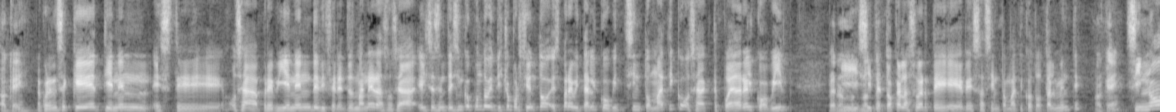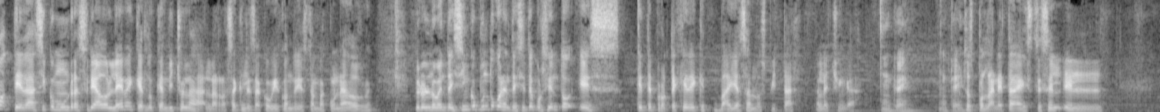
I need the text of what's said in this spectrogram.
Ok. Acuérdense que tienen, este, o sea, previenen de diferentes maneras. O sea, el 65.28% es para evitar el COVID sintomático, o sea, te puede dar el COVID Pero y no- no si te... toca la suerte eres asintomático totalmente. Ok. Si no, te da así como un resfriado leve, que es lo que han dicho la, la raza que les da COVID cuando ya están vacunados, güey. Pero el 95.47% es que te protege de que vayas al hospital, a la chingada. Ok. Ok. Entonces, pues la neta, este es el, el,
